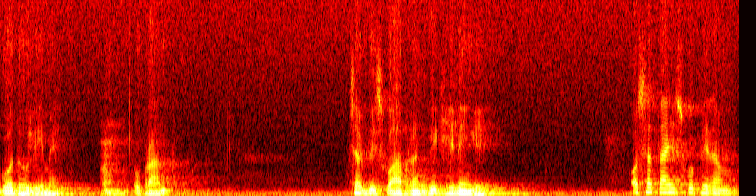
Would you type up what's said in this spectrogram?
गोधूली में, उपरांत। 26 को आप रंग भी खेलेंगे। और 27 को फिर हम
